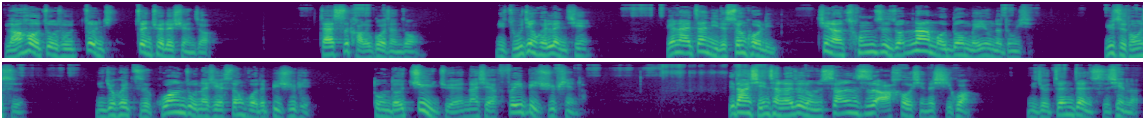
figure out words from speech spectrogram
然后做出正正确的选择。在思考的过程中，你逐渐会认清，原来在你的生活里竟然充斥着那么多没用的东西。与此同时，你就会只关注那些生活的必需品，懂得拒绝那些非必需品了。一旦形成了这种三思而后行的习惯，你就真正实现了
